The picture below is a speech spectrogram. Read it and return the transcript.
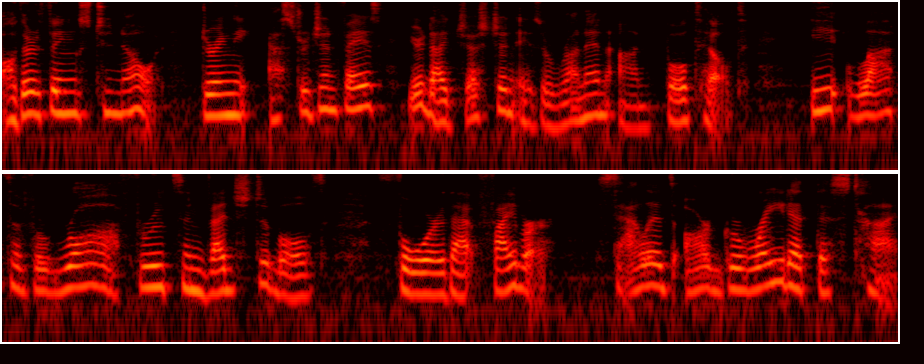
Other things to note during the estrogen phase, your digestion is running on full tilt. Eat lots of raw fruits and vegetables for that fiber. Salads are great at this time.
